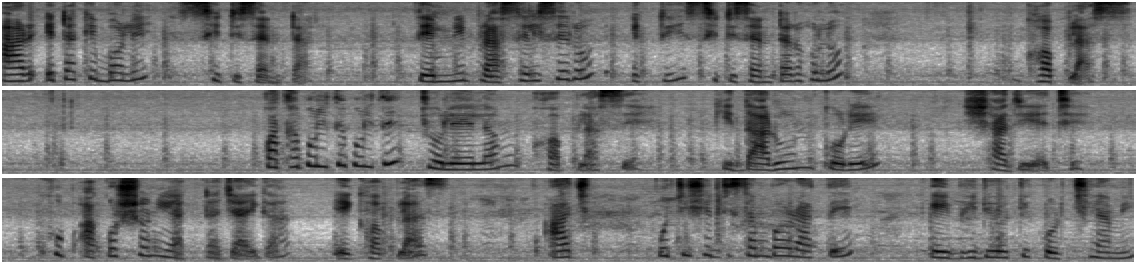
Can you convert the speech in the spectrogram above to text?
আর এটাকে বলে সিটি সেন্টার। তেমনি ব্রাসেলসেরও একটি সিটি সেন্টার হলো ঘপ্লাস কথা বলতে বলতে চলে এলাম খপ্লাসে। কি দারুণ করে সাজিয়েছে। খুব আকর্ষণীয় একটা জায়গা এই প্লাস। আজ পঁচিশে ডিসেম্বর রাতে এই ভিডিওটি করছি আমি।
